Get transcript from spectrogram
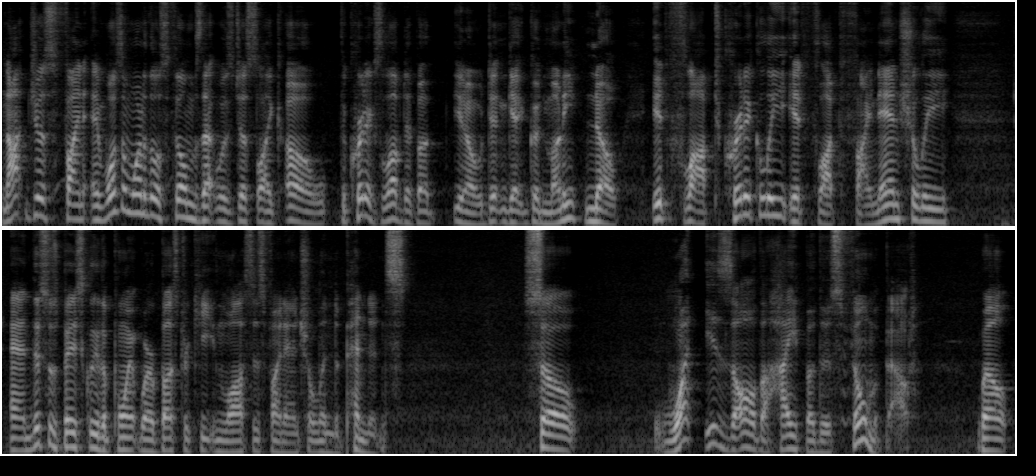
Not just fine. It wasn't one of those films that was just like, oh, the critics loved it, but you know, didn't get good money. No, it flopped critically. It flopped financially, and this was basically the point where Buster Keaton lost his financial independence. So, what is all the hype of this film about? Well,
